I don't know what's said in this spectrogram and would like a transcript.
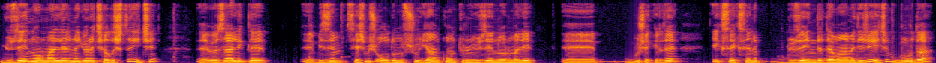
yüzey normallerine göre çalıştığı için e, özellikle e, bizim seçmiş olduğumuz şu yan kontürün yüzey normali e, bu şekilde x ekseni düzeyinde devam edeceği için burada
